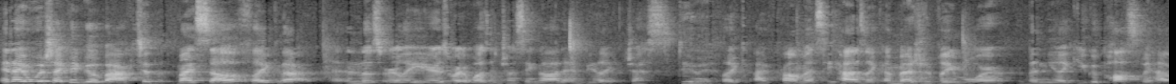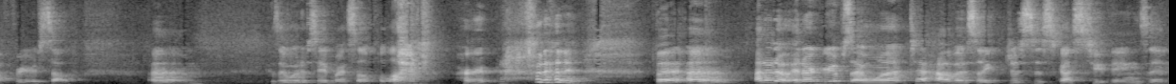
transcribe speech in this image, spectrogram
and I wish I could go back to myself like that in those early years where I wasn't trusting God and be like, just do it. Like I promise He has like immeasurably more than like you could possibly have for yourself. Um, because I would have saved myself a lot of hurt. but um, I don't know. In our groups, I want to have us like just discuss two things. And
